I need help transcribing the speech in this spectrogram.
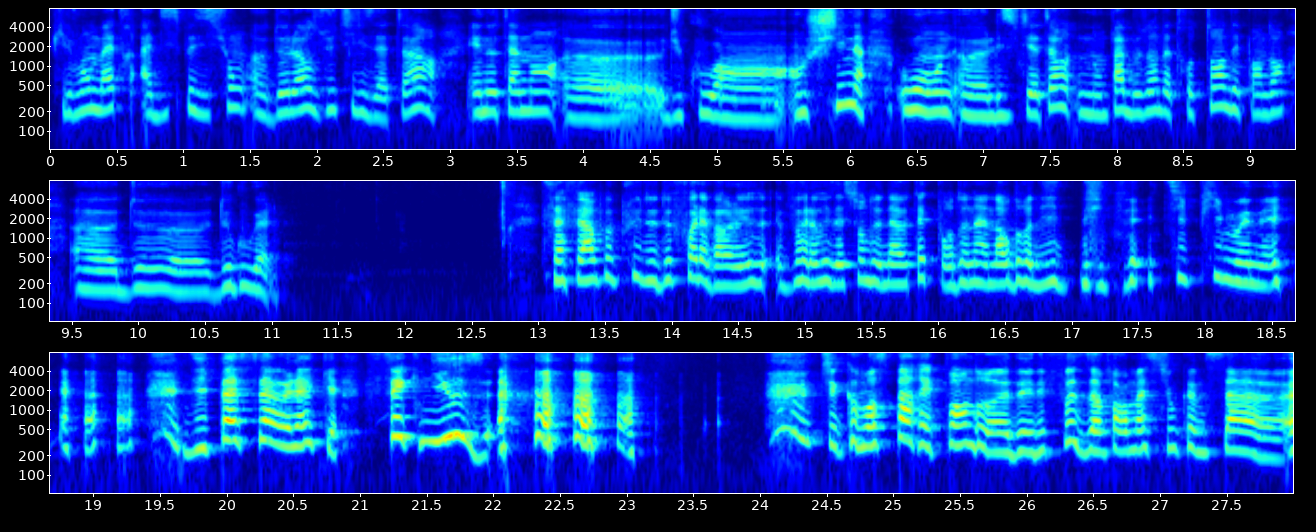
qu'ils vont mettre à disposition euh, de leurs utilisateurs et notamment du coup en, Chine où les utilisateurs n'ont pas besoin d'être autant dépendants de, de Google. Ça fait un peu plus de deux fois la valorisation de Naotech pour donner un ordre d'idée. Tipeee monnaie. Dis pas ça, Olek fake news Tu commences pas à répandre euh, des, fausses informations comme ça. Euh.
